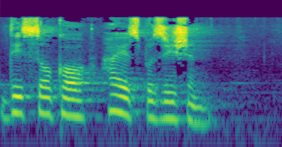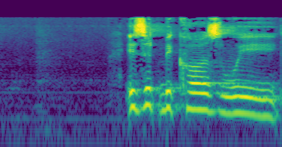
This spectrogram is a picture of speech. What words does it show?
this so-called highest position? Is it because we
